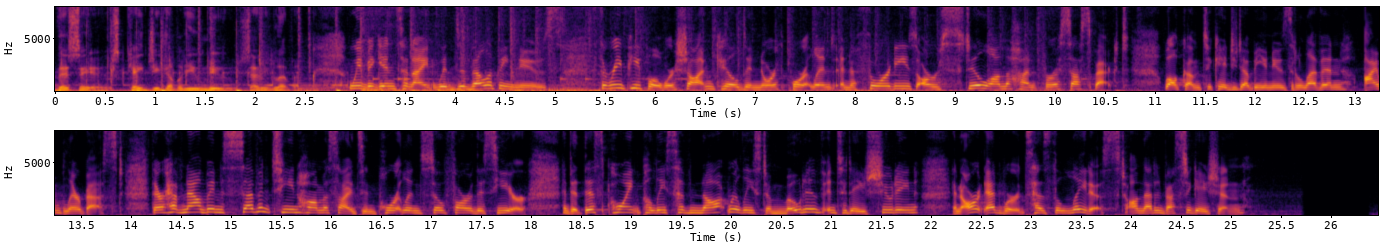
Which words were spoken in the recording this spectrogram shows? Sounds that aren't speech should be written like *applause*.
This is KGW News at 11. We begin tonight with developing news. Three people were shot and killed in North Portland, and authorities are still on the hunt for a suspect. Welcome to KGW News at 11. I'm Blair Best. There have now been 17 homicides in Portland so far this year, and at this point, police have not released a motive in today's shooting, and Art Edwards has the latest on that investigation.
